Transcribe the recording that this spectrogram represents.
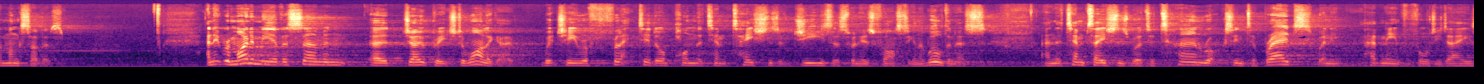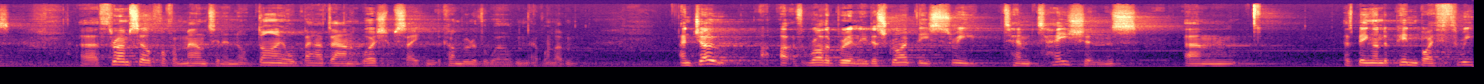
amongst others. And it reminded me of a sermon uh, Joe preached a while ago, which he reflected upon the temptations of Jesus when he was fasting in the wilderness. And the temptations were to turn rocks into bread when he hadn't eaten for 40 days uh, throw himself off a mountain and not die, or bow down and worship Satan, become ruler of the world, and everyone love him. And Joe uh, uh, rather brilliantly described these three temptations um, as being underpinned by three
